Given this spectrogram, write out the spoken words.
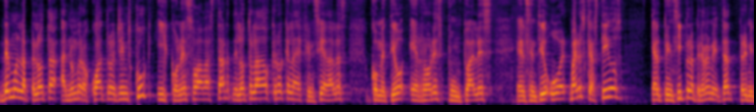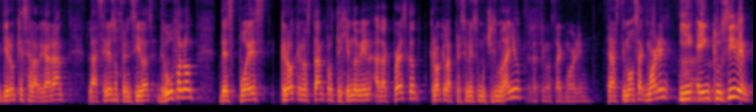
demos la pelota al número 4, James Cook, y con eso va a bastar. Del otro lado, creo que la defensiva de Dallas cometió errores puntuales en el sentido, hubo varios castigos que al principio, en la primera mitad, permitieron que se alargara las series ofensivas de Buffalo. Después, creo que no estaban protegiendo bien a Dak Prescott. Creo que la presión hizo muchísimo daño. Se lastimó Zach Martin. Se lastimó Zach Martin. Y, e inclusive,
